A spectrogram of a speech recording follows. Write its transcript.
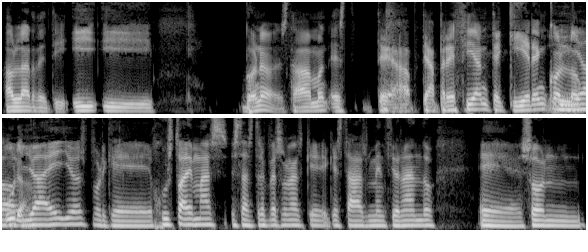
hablar de ti. y bueno, estábamos, te, te, aprecian, te quieren con locura. Yo a ellos, porque justo además estas tres personas que, que estás mencionando eh, son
